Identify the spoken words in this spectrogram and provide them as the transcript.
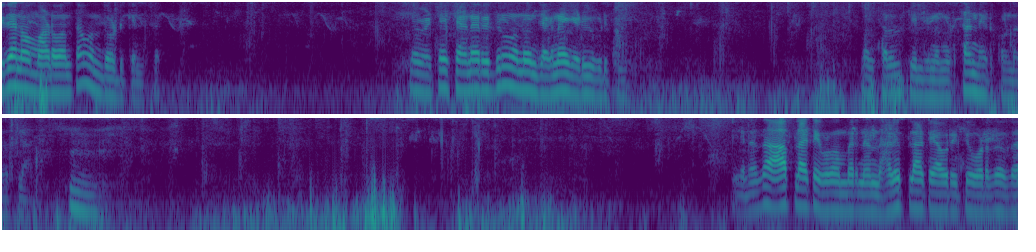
ಇದೇ ನಾವು ಮಾಡುವಂಥ ಒಂದು ದೊಡ್ಡ ಕೆಲಸ. ನಾವು ಎಟ್ಟೆ ಇದ್ದರೂ ಒಂದೊಂದು ಜಗನಾಗ ಎಡವಿ ಬಿಡ್ತೀವಿ. ಒಂದು ಸ್ವಲ್ಪ ಇಲ್ಲಿ ನಮಗೆ ಸಣ್ಣ ಹಿಡ್ಕೊಂಡು ಪ್ಲಾಟ್ ಹ್ಞೂ ಏನದ, ಆ ಪ್ಲಾಟಿಗೆ ಹೋಗಂಬರ್ರಿ, ನಂದು ಹಳೆ ಪ್ಲಾಟ್ ಯಾವ ರೀತಿ ಹೊಡೆದದ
